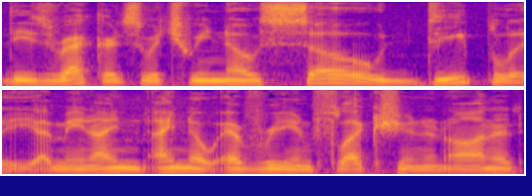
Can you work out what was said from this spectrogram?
these records, which we know so deeply. I mean, I I know every inflection and on it,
